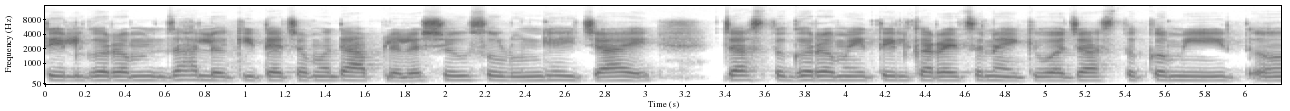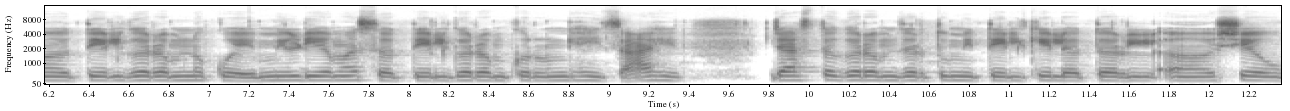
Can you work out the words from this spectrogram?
तेल गरम झालं की त्याच्यामध्ये आपल्याला शेव सोडून घ्यायचे आहे. जास्त गरमही तेल करायचं नाही किंवा जास्त कमी तेल गरम नको आहे मीडियम असं तेल गरम करून घ्यायचं आहे. जास्त गरम जर तुम्ही तेल केलं तर शेव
